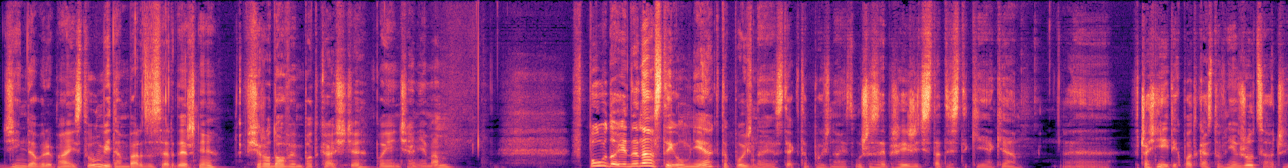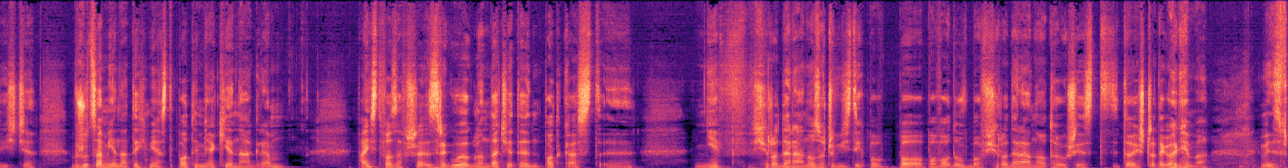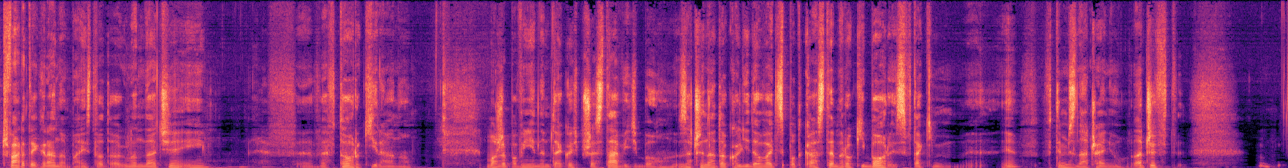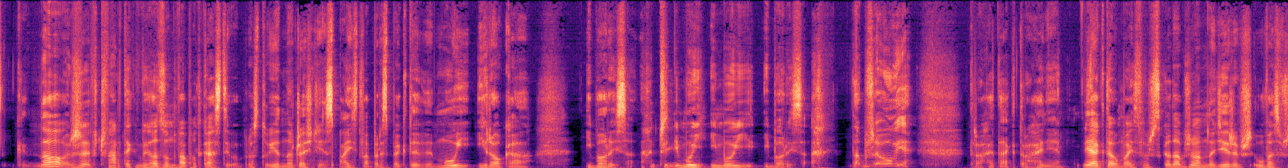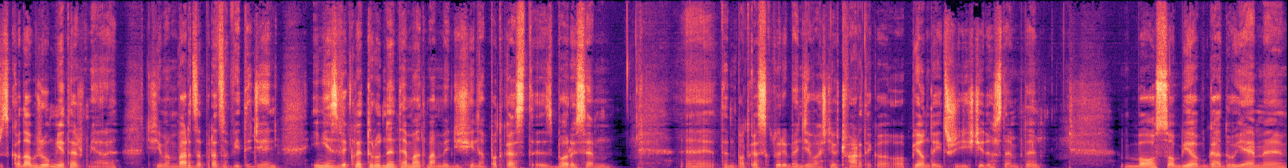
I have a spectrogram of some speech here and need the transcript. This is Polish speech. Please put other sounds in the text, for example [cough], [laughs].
Dzień dobry Państwu, witam bardzo serdecznie w środowym podcaście. Pojęcia nie mam. W pół do jedenastej u mnie, jak to późno jest, jak to późno jest. Muszę sobie przejrzeć statystyki, jak ja e, wcześniej tych podcastów nie wrzucę oczywiście. Wrzucam je natychmiast po tym, jak je nagram. Państwo zawsze z reguły oglądacie ten podcast e, nie w środę rano z oczywistych po, po, powodów, bo w środę rano to już jest, to jeszcze tego nie ma. Więc w czwartek rano Państwo to oglądacie i we wtorki rano. Może powinienem to jakoś przestawić, bo zaczyna to kolidować z podcastem Roki Borys w takim, nie? w tym znaczeniu. Znaczy, w, no, że w czwartek wychodzą dwa podcasty po prostu jednocześnie z Państwa perspektywy. Mój i Roka i Borysa. [laughs] Czyli mój i mój i Borysa. Dobrze mówię? Trochę tak, trochę nie. Jak to u Państwa wszystko dobrze? Mam nadzieję, że u Was wszystko dobrze. U mnie też w miarę. Dzisiaj mam bardzo pracowity dzień i niezwykle trudny temat mamy dzisiaj na podcast z Borysem. E, ten podcast, który będzie właśnie w czwartek o, o 5.30 dostępny, bo sobie obgadujemy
